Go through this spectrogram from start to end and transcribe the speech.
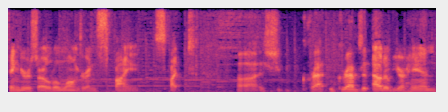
fingers are a little longer and spine spiked. Uh, she gra- grabs it out of your hand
